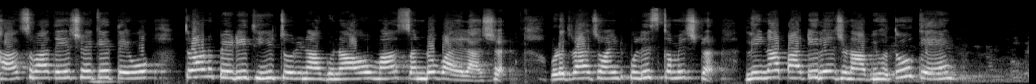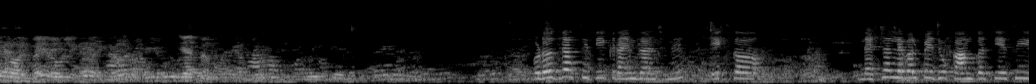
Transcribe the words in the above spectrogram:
ખાસ વાત એ છે કે તેઓ ત્રણ પેઢીથી ચોરીના ગુનાઓમાં સંડોવાયેલા છે. Vadodara joint police commissioner Leena પાટીલે જણાવ્યું હતું કે વડોદરા સિટી ક્રાઇમ બ્રાન્ચને એક नेशनल लेवल पे जो काम करती है ऐसी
